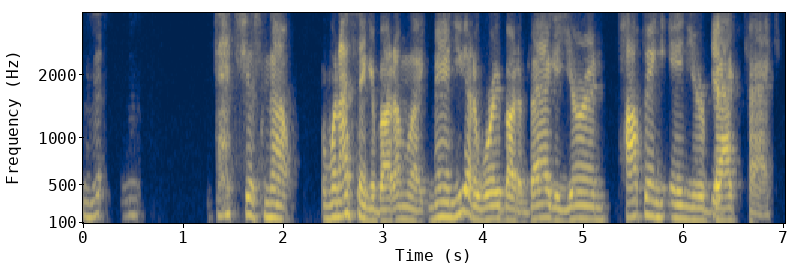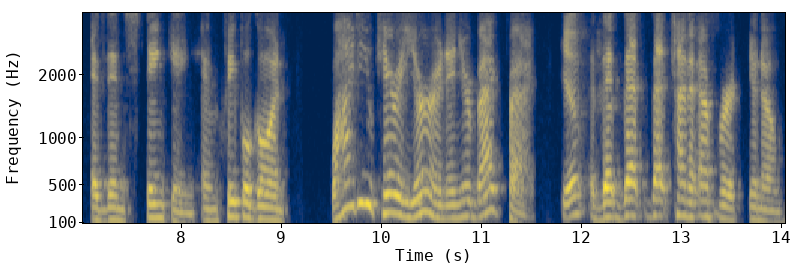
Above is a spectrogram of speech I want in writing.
that that's just not when I think about it, I'm like, man, you got to worry about a bag of urine popping in your yep. backpack and then stinking, and people going, why do you carry urine in your backpack? Yep. That that that kind of effort, you know,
